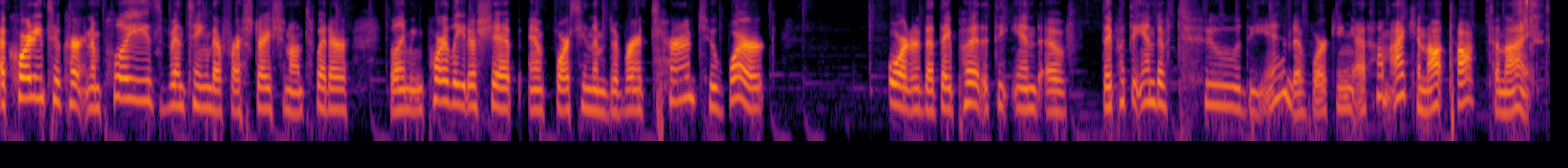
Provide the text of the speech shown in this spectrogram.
according to current employees, venting their frustration on Twitter, blaming poor leadership, and forcing them to return to work. Order that they put at the end of they put the end of to the end of working at home. I cannot talk tonight.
